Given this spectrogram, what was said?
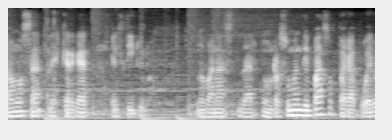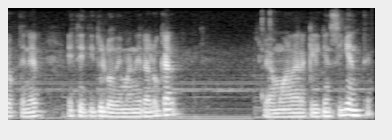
vamos a descargar el título. Nos van a dar un resumen de pasos para poder obtener este título de manera local. Le vamos a dar clic en siguiente.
